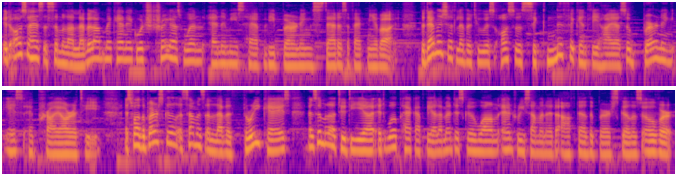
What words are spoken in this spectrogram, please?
It also has a similar level up mechanic, which triggers when enemies have the burning status effect nearby. The damage at level 2 is also significantly higher, so burning is a priority. As for the burst skill, it summons a level 3 case, and similar to Dehya, it will pack up the Elemental skill 1 and resummon it after the burst skill is over.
